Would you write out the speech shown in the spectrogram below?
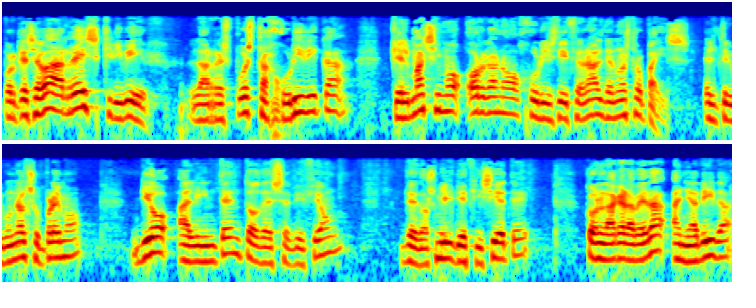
porque se va a reescribir la respuesta jurídica que el máximo órgano jurisdiccional de nuestro país, el Tribunal Supremo, dio al intento de sedición de 2017 con la gravedad añadida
